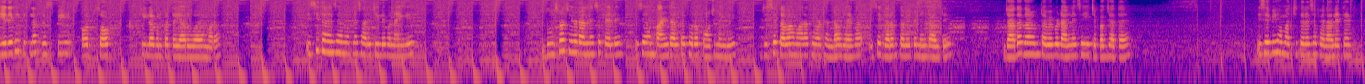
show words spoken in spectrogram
ये देखिए कितना क्रिस्पी और सॉफ्ट चीला बनकर तैयार हुआ है हमारा। इसी तरह से हम अपने सारे चीले बनाएँगे। दूसरा चीला डालने से पहले इसे हम पानी डालकर थोड़ा पहुँच लेंगे, जिससे तवा हमारा थोड़ा ठंडा हो जाएगा। इसे गर्म तवे पे नहीं डालते। ज़्यादा गर्म तवे पर डालने से ये चिपक जाता है। इसे भी हम अच्छी तरह से फैला लेते हैं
